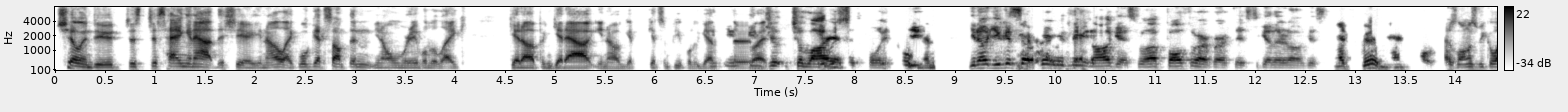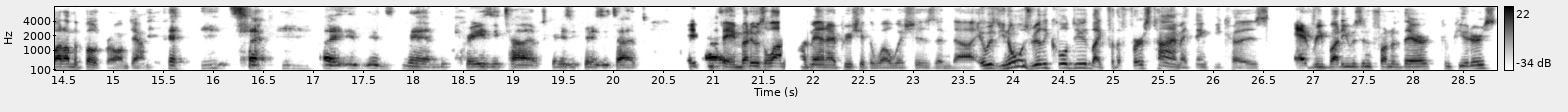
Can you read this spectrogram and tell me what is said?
chilling, dude, just just hanging out this year. You know, like we'll get something. You know, when we're able to like get up and get out. You know, get get some people together. in, in but- Ju- July was- at this point. You, you know, you can celebrate with me in August. We'll have both of our birthdays together in August. That's good, man. As long as we go out on the boat, bro, I'm down. so, I, it, it's man, crazy times, crazy, crazy times. It's insane, but it was a lot of fun, man. I appreciate the well wishes, and uh, it was, you know, what was really cool, dude. Like for the first time, I think because everybody was in front of their computers,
